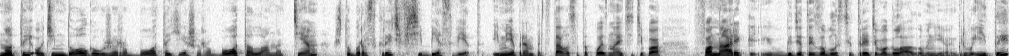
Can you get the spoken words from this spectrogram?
но ты очень долго уже работаешь, работала над тем, чтобы раскрыть в себе свет. И мне прям представился такой, знаете, типа фонарик где-то из области третьего глаза у нее. И ты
